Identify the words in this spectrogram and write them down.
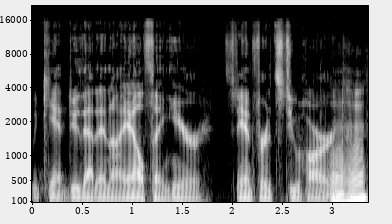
we can't do that NIL thing here. Stanford, it's too hard. Mhm.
